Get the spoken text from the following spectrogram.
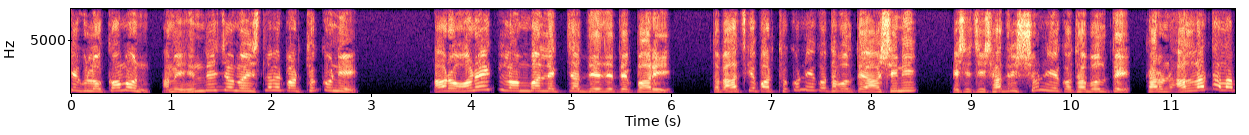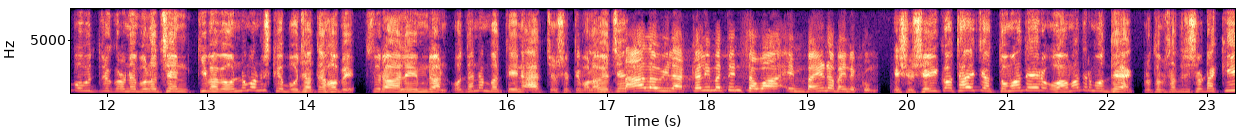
যেগুলো কমন আমি হিন্দুইজম ও ইসলামের পার্থক্য নিয়ে আরও অনেক লম্বা লেকচার দিয়ে যেতে পারি। তবে আজকে পার্থক্য নিয়ে কথা বলতে আসিনি। এসেছি সাদৃশ্য নিয়ে কথা বলতে। কারণ আল্লাহ তালা পবিত্রকরণে বলেছেন কীভাবে অন্য মানুষকে বোঝাতে হবে। সুরা আলী ইমরান অধ্যায় নম্বর তিন আয়াত চৌষট্টি বলা হয়েছে এসো সেই কথায় যা তোমাদের ও আমাদের মধ্যে এক। প্রথম সাদৃশ্যটা কি?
